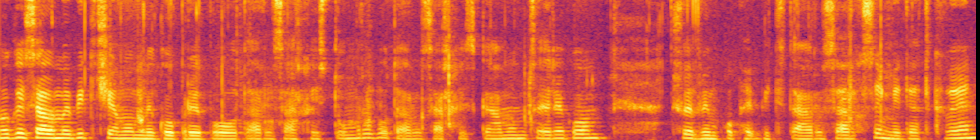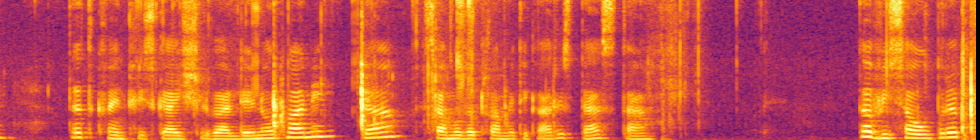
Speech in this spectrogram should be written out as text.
მოგესალმებით ჩემო მეგობრებო, ტაროს არხის სტუმრებო, ტაროს არხის გამომწერებო. ჩვენ ვიმყოფებით ტაროს არხზე, მე და თქვენ და თქვენთვის გაიშლება ლენორმანი და 78 კარის დასტა. და ვისაუბრებთ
